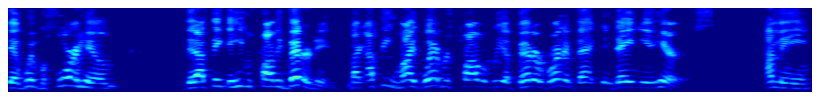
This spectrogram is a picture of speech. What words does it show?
that went before him that I think that he was probably better than. Like I think Mike Weber's probably a better running back than Damien Harris. I mean,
